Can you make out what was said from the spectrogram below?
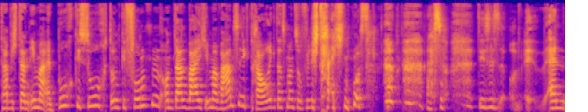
da habe ich dann immer ein Buch gesucht und gefunden und dann war ich immer wahnsinnig traurig, dass man so viel streichen muss. also dieses, äh, ein,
